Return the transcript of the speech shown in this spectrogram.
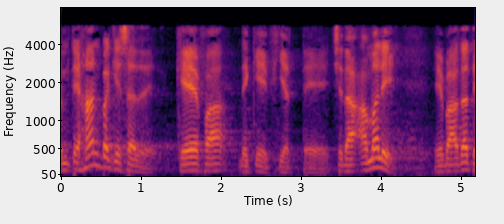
امتحان پکې څه دی کیفا د کیفیت ته چې دا عمل عبادت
